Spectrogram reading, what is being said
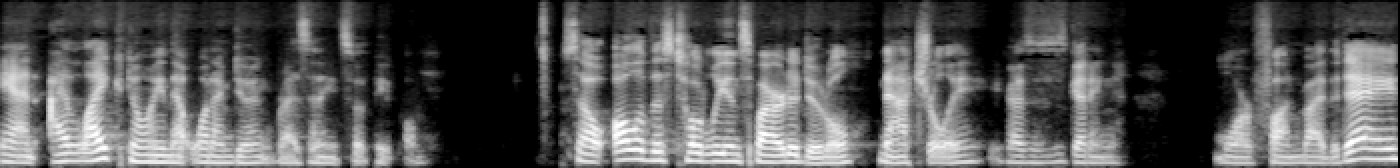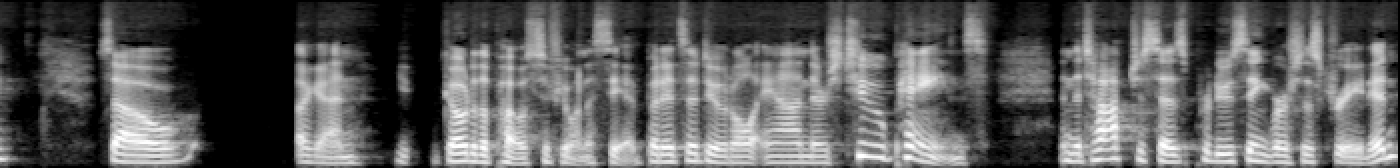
And I like knowing that what I'm doing resonates with people. So all of this totally inspired a doodle naturally. because this is getting more fun by the day. So again, go to the post if you want to see it, but it's a doodle and there's two panes. And the top just says producing versus created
